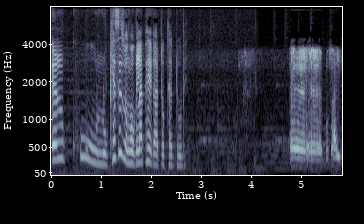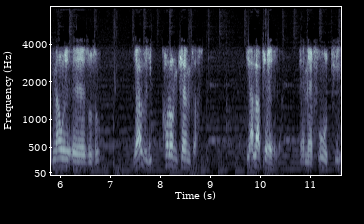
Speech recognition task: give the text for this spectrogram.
elikhulu. Khe sizwe ngokulapheka dr. Dube? Eh busayi nawe eh, zuzu. Yazi i-colon cancer iyalapheka and futhi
